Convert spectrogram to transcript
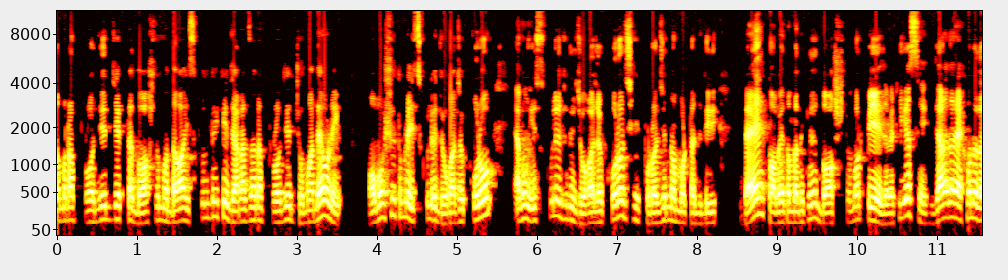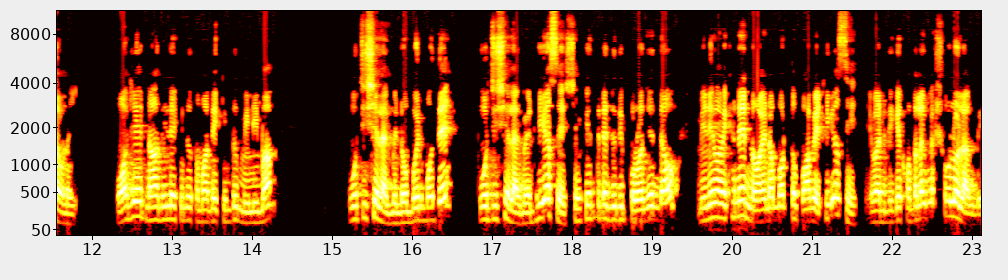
তোমরা প্রজেক্ট যে একটা দশ নম্বর দেওয়া স্কুল থেকে যারা যারা প্রজেক্ট জমা দেওনি, অবশ্যই তোমরা স্কুলে যোগাযোগ করো এবং স্কুলে যদি যোগাযোগ করো, সেই প্রজেক্ট নম্বরটা যদি দেয়, তবে তোমাদের কিন্তু দশ নম্বর পেয়ে যাবে, ঠিক আছে? যারা যারা এখনও দাও নাই প্রজেক্ট না দিলে কিন্তু তোমাদের কিন্তু মিনিমাম পঁচিশে লাগবে, নব্বইয়ের মধ্যে পঁচিশে লাগবে, ঠিক আছে? সেক্ষেত্রে যদি প্রজেক্ট দাও মিনিমাম এখানে নয় নম্বর তো পাবে, ঠিক আছে? এবার এদিকে কত লাগবে? ষোলো লাগবে।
